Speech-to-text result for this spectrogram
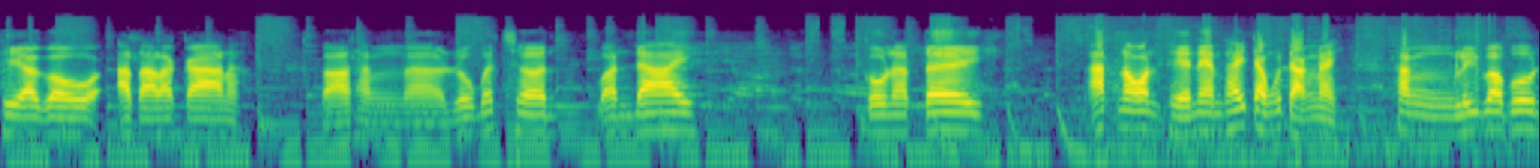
Thiago atalaka nè, và thằng à, Robertson Van Dijk Konate Adnon thì anh em thấy trong cái trận này, thằng Liverpool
